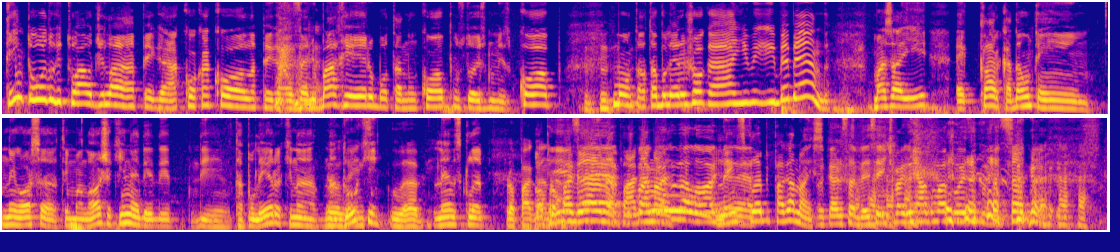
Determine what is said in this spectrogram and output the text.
tem todo o ritual de ir lá pegar a Coca-Cola, pegar o velho barreiro, botar num copo, os dois no mesmo copo, montar o tabuleiro, jogar e, e bebendo. Mas aí, é claro, cada um tem um negócio, tem uma loja aqui, né, de, de, de tabuleiro aqui na, na Duque. Lens Club. Lens Club. Propaganda. Ó, propaganda, Isso, é, paga propaganda nós. da loja, Lens é. Club paga nós. Eu quero saber se a gente vai ganhar alguma coisa com isso.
